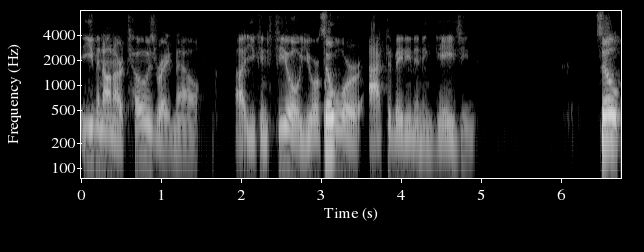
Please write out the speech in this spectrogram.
Even on our toes right now, uh, you can feel your So- core activating and engaging. So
